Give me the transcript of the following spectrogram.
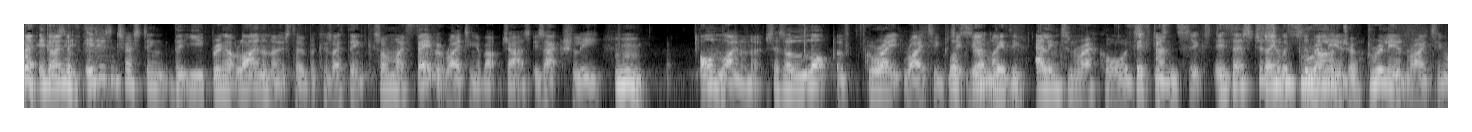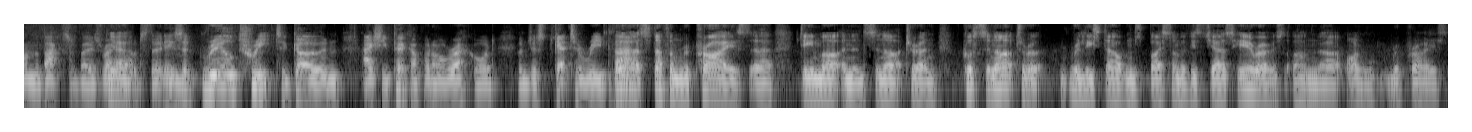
it, is, of... it is interesting that you bring up liner notes, though, because I think some of my favourite writing about jazz is actually mm on liner notes. There's a lot of great writing, particularly well, on like Ellington records, 50s and, 60s. There's just Same some brilliant, brilliant writing on the backs of those records. Yeah. That mm. it's a real treat to go and actually pick up an old record and just get to read that. All that stuff on Reprise, uh, Dean Martin and Sinatra, and of course Sinatra released albums by some of his jazz heroes on uh, on Reprise.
